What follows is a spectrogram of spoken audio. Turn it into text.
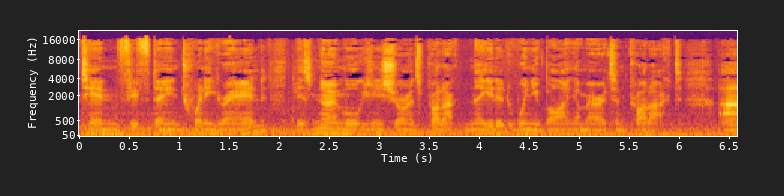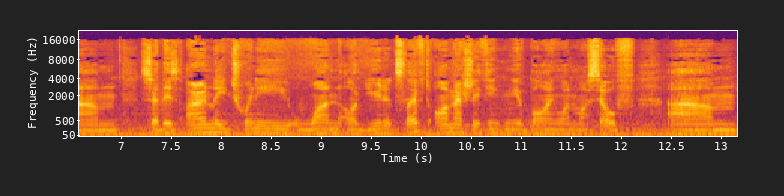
10, 15, 20 grand, there's no mortgage insurance product needed when you're buying a Meriton product. Um, so there's only 21 odd units left. I'm actually thinking of buying one myself. Um,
